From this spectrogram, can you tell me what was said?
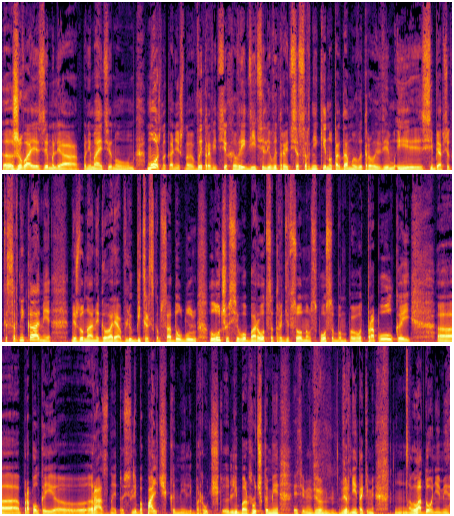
э, живая земля, понимаете, ну, можно, конечно, вытравить всех вредителей, вытравить все сорняки, но тогда мы вытравим и себя. Все-таки сорняками, между нами говоря, в любительском саду лучше всего бороться традиционным способом, вот прополкой, э, прополкой э, разной, то есть либо пальчиками, либо, руч, либо ручками, этими, вернее, такими ладонями,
